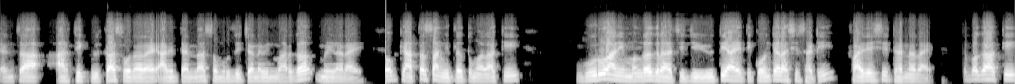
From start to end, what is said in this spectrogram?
त्यांचा आर्थिक विकास होणार आहे आणि त्यांना समृद्धीचा नवीन मार्ग मिळणार आहे. हो, की आताच सांगितलं तुम्हाला की गुरु आणि मंगळ ग्रहाची जी युती आहे ती कोणत्या राशीसाठी फायदेशीर ठरणार आहे. तर बघा की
